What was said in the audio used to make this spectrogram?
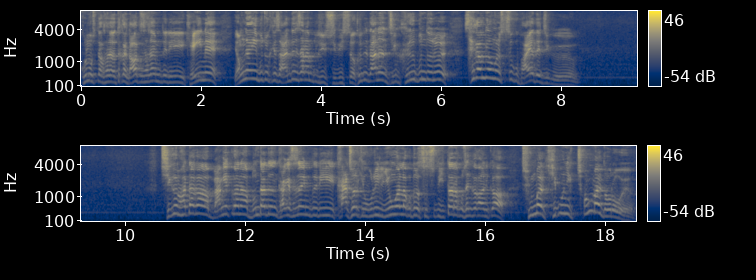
골목식당 사장 여태까지 나왔던 사장님들이 개인의 역량이 부족해서 안 된 사람들일 수도 있어. 근데 나는 지금 그분들을 색안경을 쓰고 봐야 돼 지금. 지금 하다가 망했거나 문 닫은 가게 사장님들이 다 저렇게 우리를 이용하려고 들었을 수도 있다라고 생각하니까 정말 기분이 정말 더러워요.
